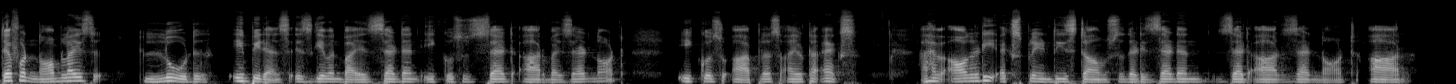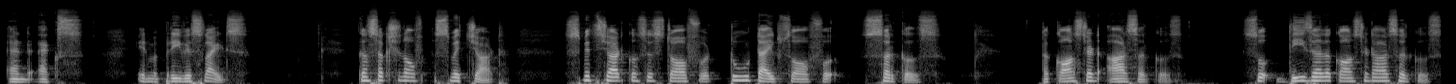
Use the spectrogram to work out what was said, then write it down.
Therefore, normalized load impedance is given by Zn equals to Zr by Z0 equals to R plus iota x. I have already explained these terms that is Zn, Zr, Z0, R and X in my previous slides. Construction of Smith chart. Smith chart consists of two types of circles. The constant R circles so these are the constant R circles.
